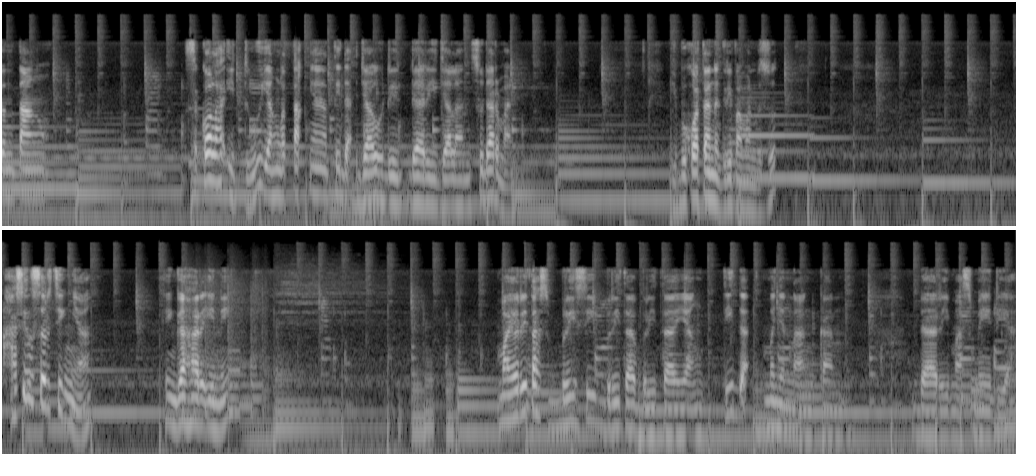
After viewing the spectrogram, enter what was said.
tentang sekolah itu yang letaknya tidak jauh di, dari Jalan Sudarman, ibu kota negeri Paman Besut, hasil searchingnya hingga hari ini mayoritas berisi berita-berita yang tidak menyenangkan dari mass media.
